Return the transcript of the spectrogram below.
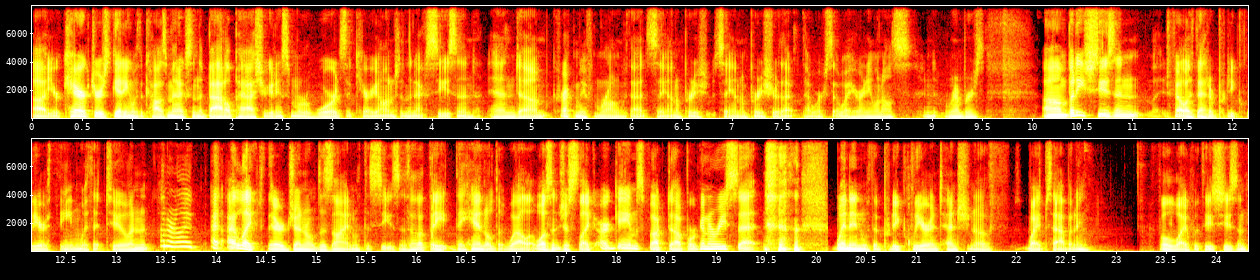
uh, your character is getting with the cosmetics and the battle pass, you're getting some rewards that carry on to the next season. And um, correct me if I'm wrong with that, Saiyan. I'm pretty sure, I'm pretty sure that that works that way, or anyone else remembers. Um, but each season, it felt like they had a pretty clear theme with it too. And I don't know, I, I, liked their general design with the seasons. I thought they, they handled it well. It wasn't just like, our game's fucked up, we're going to reset. Went in with a pretty clear intention of wipes happening. Full wipe with each season.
